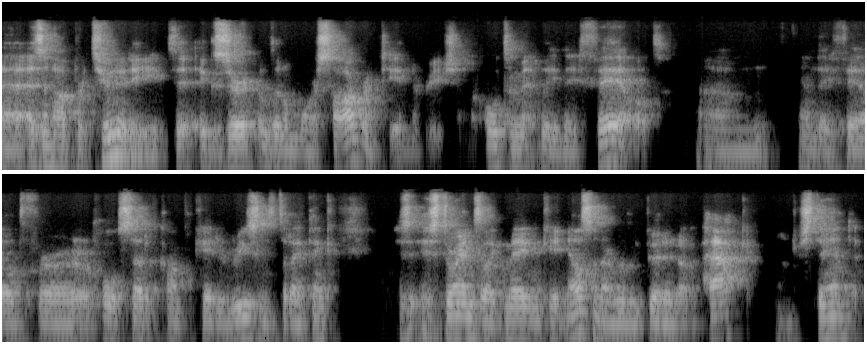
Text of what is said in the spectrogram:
uh, as an opportunity to exert a little more sovereignty in the region. Ultimately, they failed, um, and they failed for a whole set of complicated reasons that I think historians like Megan Kate Nelson are really good at unpacking, understanding.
